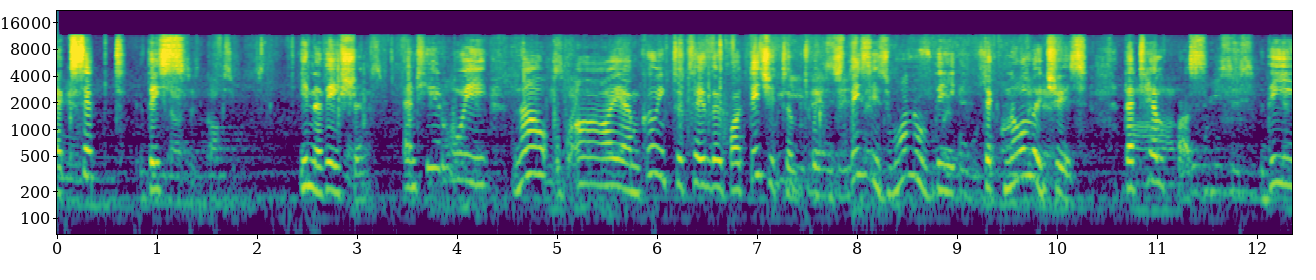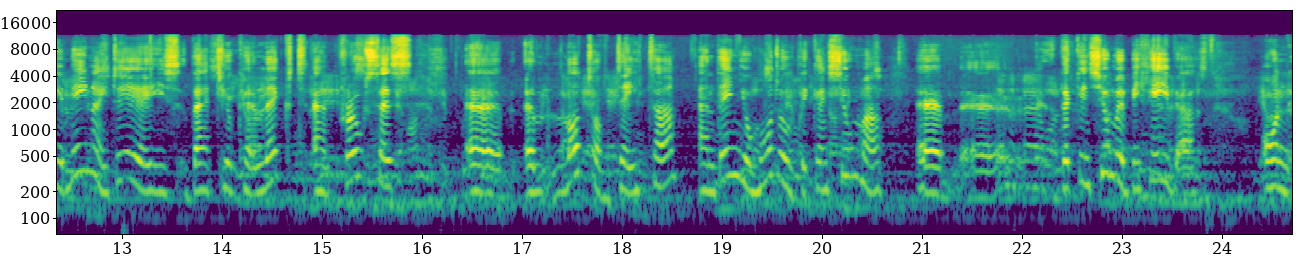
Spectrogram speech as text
accept this innovation. And here we, now I am going to tell you about digital twins. This is one of the technologies that help us. The main idea is that you collect and process uh, a lot of data and then you model the consumer, uh, uh, the consumer behavior on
